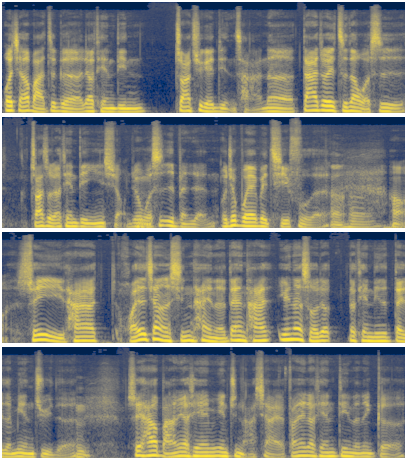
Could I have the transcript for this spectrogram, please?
我只要把这个廖天丁抓去给警察，那大家就会知道我是。抓住聊天地英雄，就我是日本人，我就不会被欺负了。嗯哼，好，所以他怀着这样的心态呢，但是他因为那时候廖廖天丁是戴着面具的，嗯，所以他要把那廖天丁面具拿下来，发现廖天丁的那个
